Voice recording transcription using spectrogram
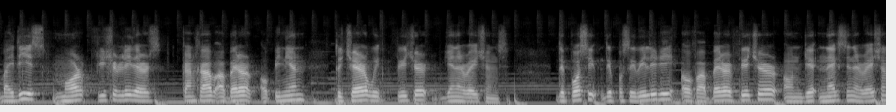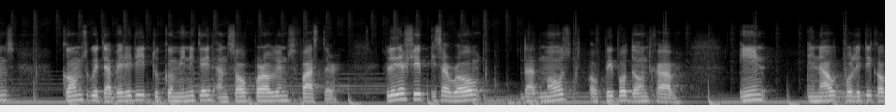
by this more future leaders can have a better opinion to share with future generations. The, possi- the possibility of a better future on ge- next generations comes with the ability to communicate and solve problems faster. Leadership is a role that most of people don't have. In in our political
